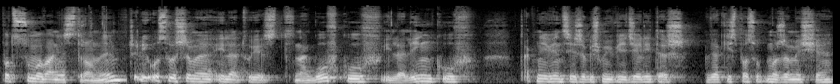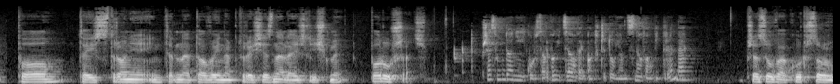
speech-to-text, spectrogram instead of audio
Podsumowanie strony, czyli usłyszymy, ile tu jest nagłówków, ile linków. Tak mniej więcej, żebyśmy wiedzieli też, w jaki sposób możemy się po tej stronie internetowej, na której się znaleźliśmy, poruszać. Przesuń do niej kursor VoiceOver odczytując nową witrynę. Przesuwa kursor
